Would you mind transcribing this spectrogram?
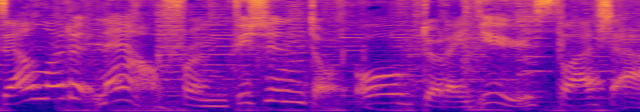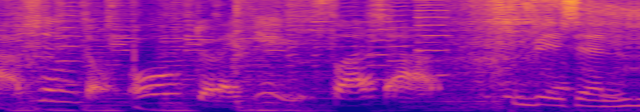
download it now from vision.org.au slash app. Vision.org.au slash app. Vision.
